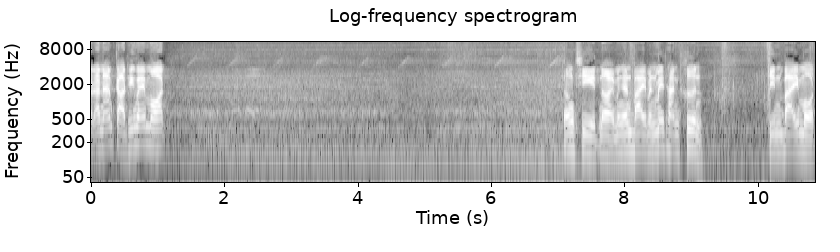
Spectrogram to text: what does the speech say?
ดเอาน้ำเก่าทิ้งไปหมดต้องฉีดหน่อยไม่งั้นใบมันไม่ทันขึ้น กินใบหมด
